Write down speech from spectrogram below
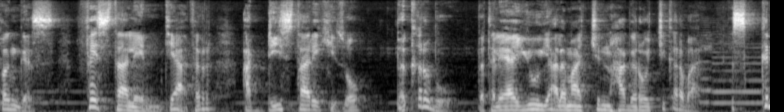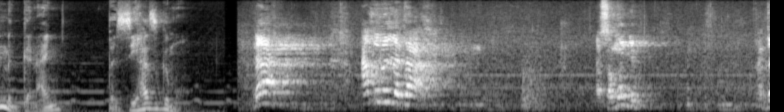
ፈንገስ ፌስታሌን ቲያትር አዲስ ታሪክ ይዞ በቅርቡ በተለያዩ የዓለማችን ሀገሮች ይቀርባል። እስክንገናኝ በዚህ አዝግሙ። ና አቅምለታ አሰሙኝም አንተ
